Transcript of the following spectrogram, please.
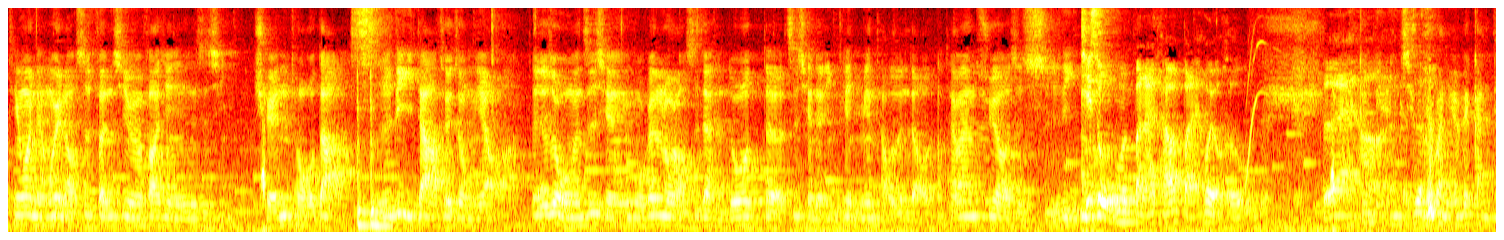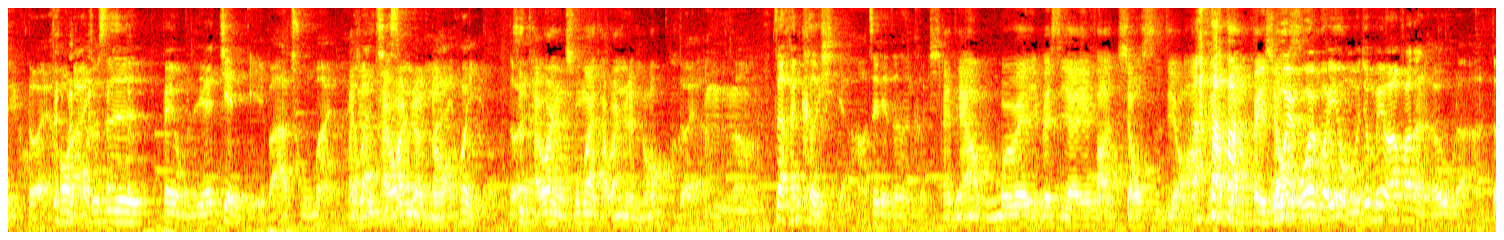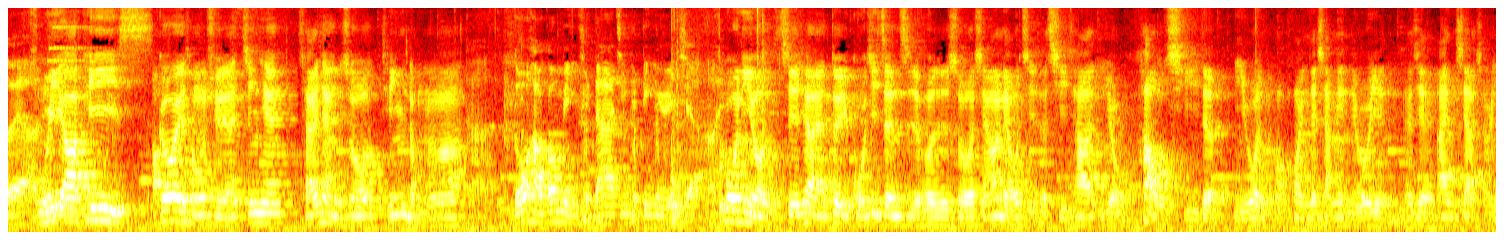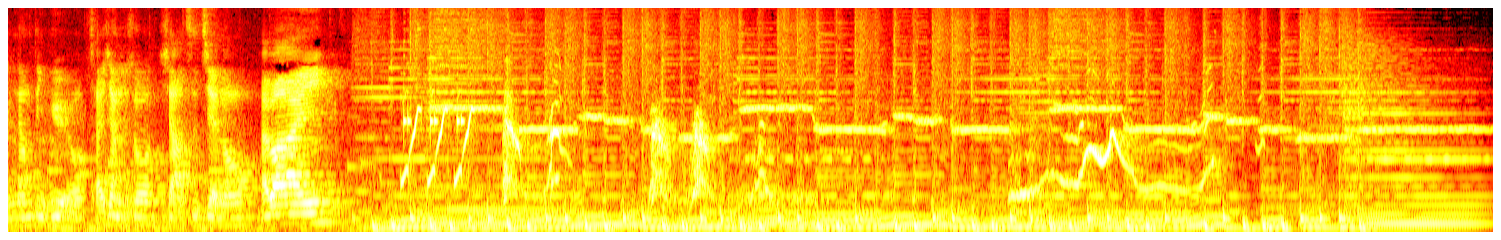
听完两位老师分析，有没有发现一件事情？拳头大，实力大最重要啊！这就是我们之前我跟罗老师在很多的之前的影片里面讨论到的。台湾需要的是实力。其实我们本来台湾本来会有核武的，对，可是要不然你会被干掉。对，后来就是被我们这些间谍把它出卖了。要不然台湾人哦，会有。是台湾人出卖台湾人哦。对啊，嗯，这很可惜啊，哈，这点真的很可惜。哎，等一下会不会也被 CIA 发消失掉啊？这样被消失？不会不会不会，因为我们就没有要发展核武了。对啊。We are peace。各位同学，今天柴 Sean 你说听懂了吗？啊，多好公民，请大家进订阅一下啊。如果你有接下来对国际政治或者是说想要了解的其他有好奇的疑问的话，欢迎在下面留言，而且按下小铃铛订阅哦。柴 Sean 你说下次见哦，拜拜。Wow!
